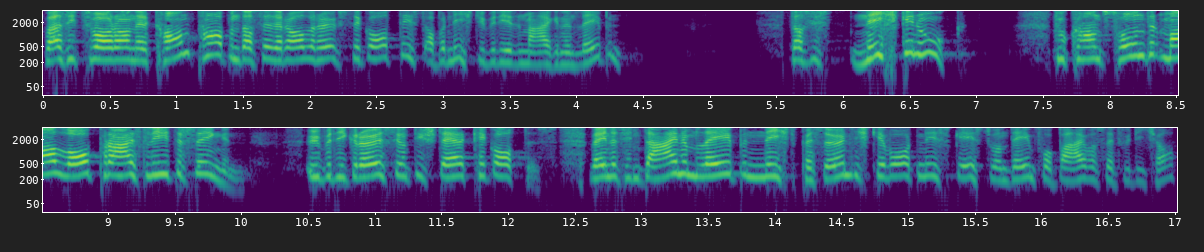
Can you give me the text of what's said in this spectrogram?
Weil sie zwar anerkannt haben, dass er der allerhöchste Gott ist, aber nicht über ihrem eigenen Leben. Das ist nicht genug. Du kannst hundertmal Lobpreislieder singen über die Größe und die Stärke Gottes. Wenn es in deinem Leben nicht persönlich geworden ist, gehst du an dem vorbei, was er für dich hat.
